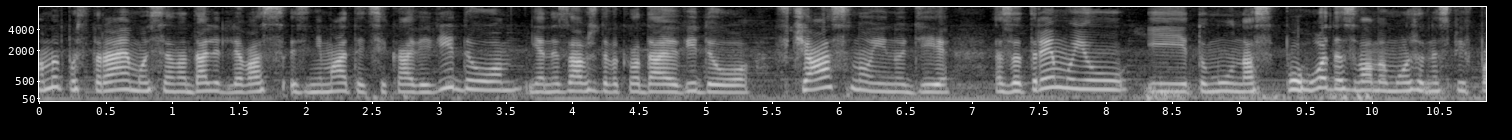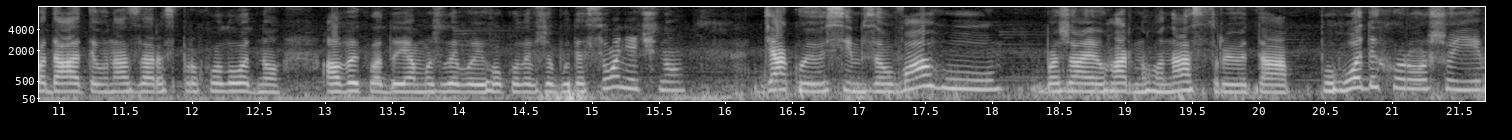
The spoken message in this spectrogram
А ми постараємося надалі для вас знімати цікаві відео. Я не завжди викладаю відео вчасно, іноді затримую, і тому у нас погода з вами може не співпадати. У нас зараз прохолодно, а викладу я, можливо, його, коли вже буде сонячно. Дякую усім за увагу. Бажаю гарного настрою та погоди хорошої,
